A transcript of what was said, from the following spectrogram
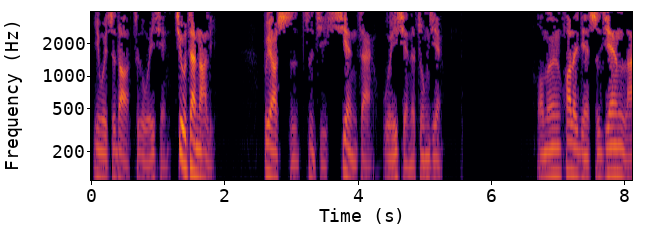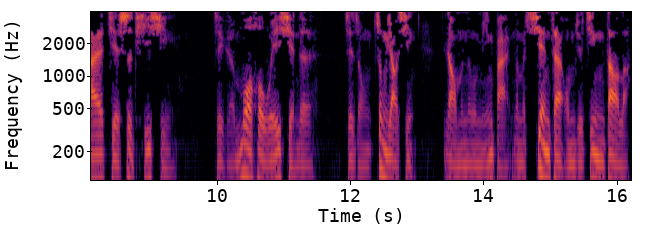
因为知道这个危险就在那里，不要使自己陷在危险的中间。我们花了一点时间来解释提醒这个幕后危险的这种重要性，让我们能够明白。那么现在我们就进到了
